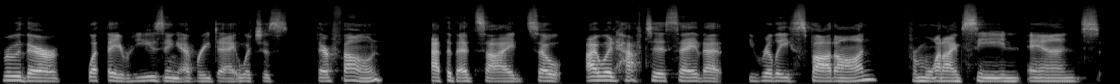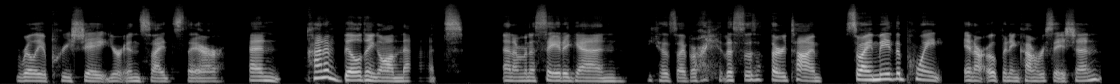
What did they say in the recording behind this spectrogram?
through their what they are using every day, which is their phone at the bedside. So I would have to say that you really spot on from what I've seen and really appreciate your insights there. And kind of building on that, and I'm going to say it again because I've already, this is the third time. So I made the point in our opening conversation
